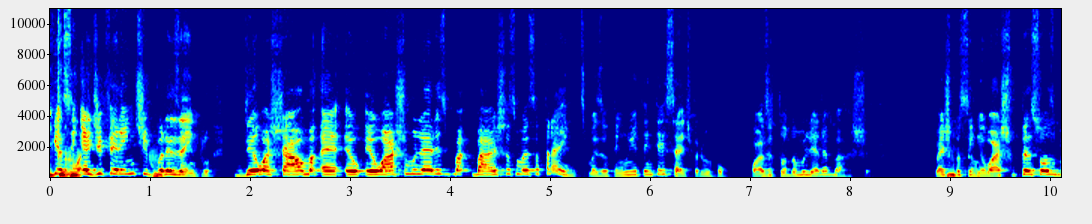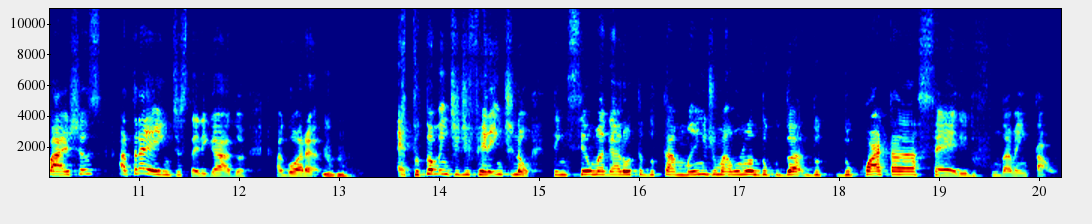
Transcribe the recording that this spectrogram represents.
Porque então, assim, é diferente, por exemplo, de eu achar uma. É, eu, eu acho mulheres baixas mais atraentes, mas eu tenho 1,87. Pra mim, quase toda mulher é baixa. Mas, tipo assim, então. assim, eu acho pessoas baixas atraentes, tá ligado? Agora, uhum. é totalmente diferente, não. Tem que ser uma garota do tamanho de uma aluna do, do, do quarta série, do fundamental.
